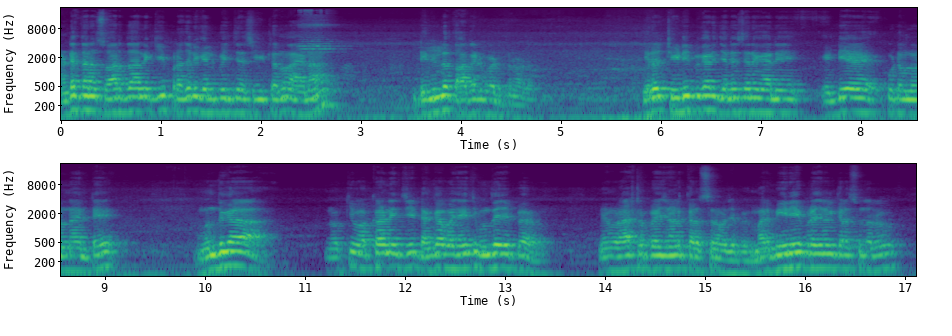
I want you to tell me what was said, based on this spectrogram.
అంటే తన స్వార్థానికి ప్రజలు గెలిపించిన సీట్లను ఆయన ఢిల్లీలో తాకట్టు పెడుతున్నాడు. ఈరోజు టీడీపీ కానీ జనసేన కానీ ఎన్డీఏ కూటమిలో ఉన్నాయంటే ముందుగా నొక్కి ఒక్కడి నుంచి డంగా బజాయించి ముందే చెప్పారు. మేము రాష్ట్ర ప్రయోజనాలు కలుస్తున్నామని చెప్పి. మరి మీరే ప్రయోజనాలు కలుస్తున్నారు?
